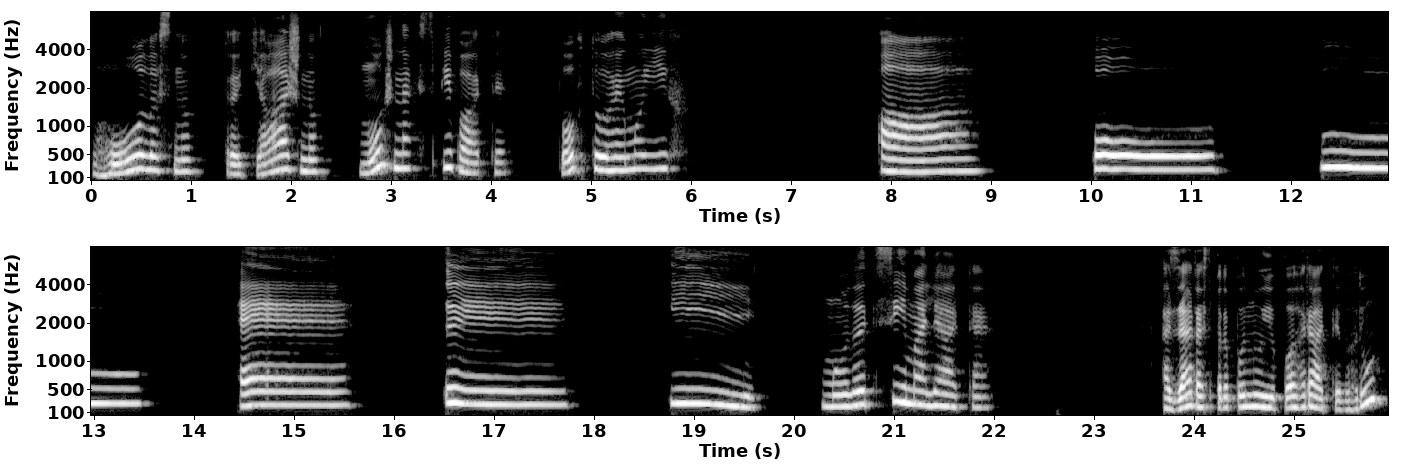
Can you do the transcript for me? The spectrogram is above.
голосно, протяжно, можна співати. Повторимо їх. А, О, У, Е, И, І. Молодці малята. А зараз пропоную пограти в гру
